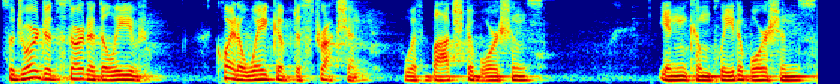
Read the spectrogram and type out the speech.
So George had started to leave quite a wake of destruction with botched abortions incomplete abortions,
